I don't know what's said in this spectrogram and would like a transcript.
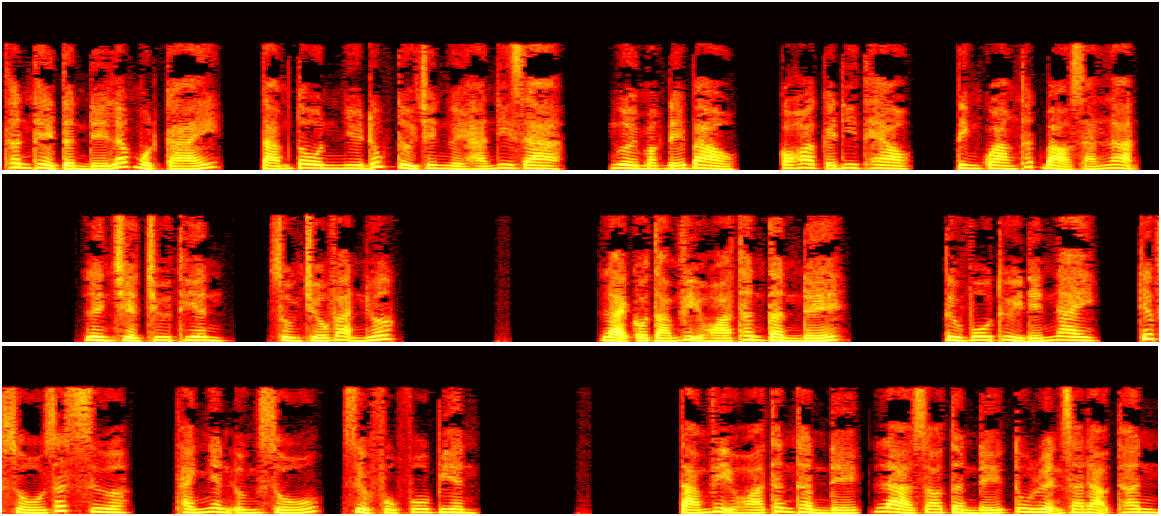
Thân thể tần đế lắc một cái, tám tôn như đúc từ trên người hắn đi ra, người mặc đế bào, có hoa cái đi theo, tinh quang thất bảo sán lạn. Lên triệt chư thiên, xuống chiếu vạn nước. Lại có tám vị hóa thân tần đế. Từ vô thủy đến nay, kiếp số rất xưa, thánh nhân ứng số, diệt phục vô biên. Tám vị hóa thân thần đế là do tần đế tu luyện ra đạo thân,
